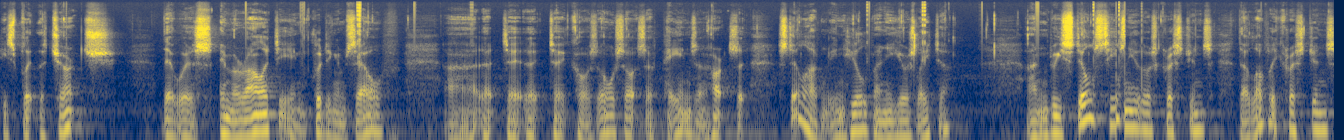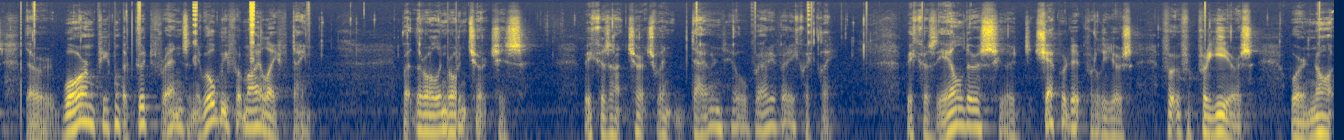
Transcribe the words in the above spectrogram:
He split the church. There was immorality, including himself, uh, that, uh, that uh, caused all sorts of pains and hurts that still haven't been healed many years later. And we still see many of those Christians. They're lovely Christians. They're warm people. They're good friends, and they will be for my lifetime but they're all in different churches because that church went downhill very, very quickly because the elders who had shepherded it for, for, for years were not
